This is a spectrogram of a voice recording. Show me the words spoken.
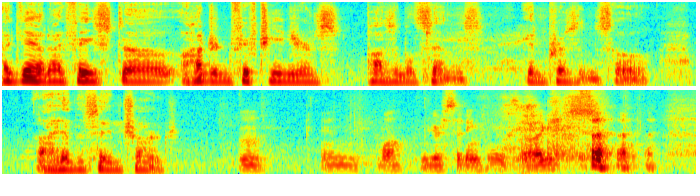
again, I faced uh, 115 years possible sentence in prison, so I had the same charge. Mm and well, you're sitting here, so I guess.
